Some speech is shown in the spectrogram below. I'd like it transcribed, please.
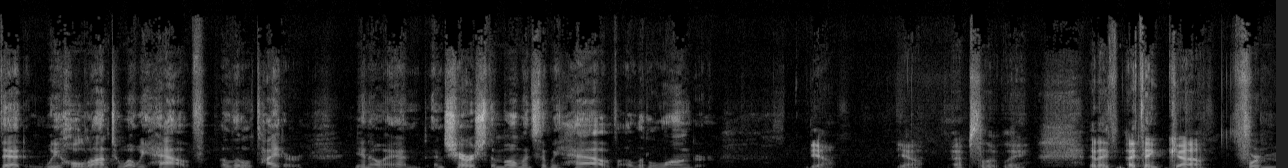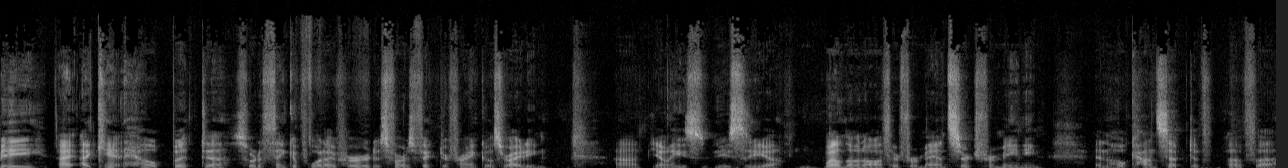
that we hold on to what we have a little tighter, you know, and and cherish the moments that we have a little longer. Yeah, yeah, absolutely, and I I think. Uh for me, I, I can't help but uh, sort of think of what I've heard as far as Viktor Frankl's writing. Uh, you know, he's he's the uh, well-known author for Man's Search for Meaning, and the whole concept of of uh,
